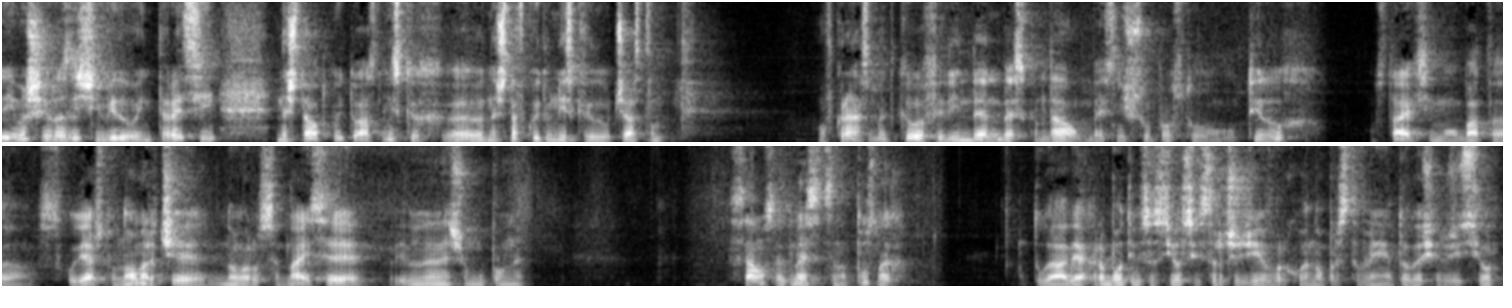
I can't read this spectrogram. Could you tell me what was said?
имаше различни видове интереси, неща, от които аз не исках, неща, в които не исках да участвам. В крайна сметка в един ден, без скандал, без нищо, просто отидох, оставих си молбата с ходящо номерче, номер 18, и до ден ще го помня. Само след месец напуснах. Тогава бях работил с Йосиф Сръчаджиев върху едно представление. Той беше режисьор.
